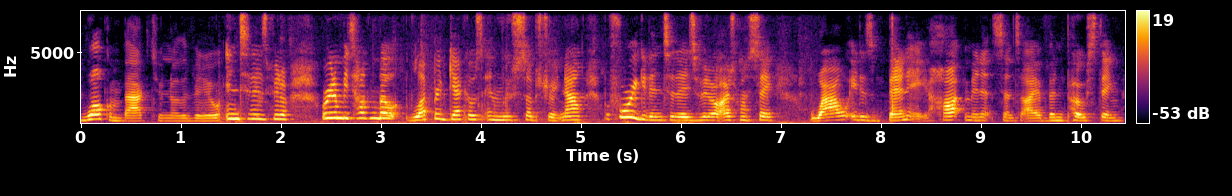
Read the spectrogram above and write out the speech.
welcome back to another video. In today's video, we're going to be talking about leopard geckos and loose substrate. Now, before we get into today's video, I just want to say, wow, it has been a hot minute since I have been posting.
